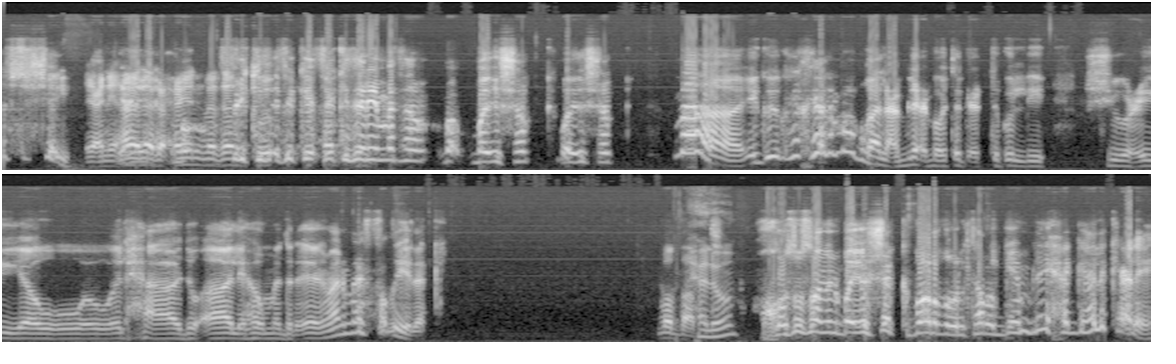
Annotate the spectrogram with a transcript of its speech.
نفس الشيء. يعني, أنا الحين مثلا في كثير في كثير في كثيرين مثلا بيشك بيشك. ما يقول يا أخي أنا ما أبغى ألعب لعبة وتقعد تقول لي شيوعية والحاد وآلهة وما أدري إيه أنا ما افضي لك بالضبط. حلو. خصوصا إن بايوشك برضو ترى الجيم بلاي حقها لك عليه.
